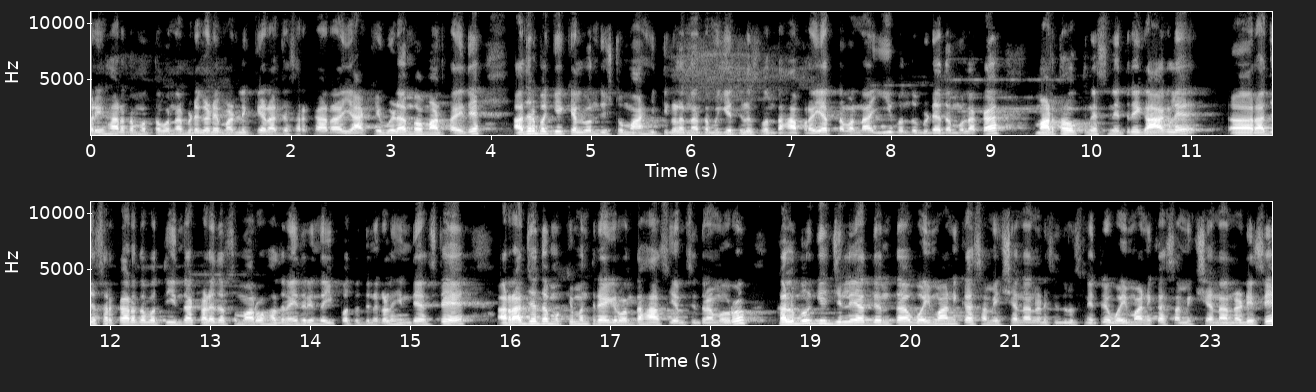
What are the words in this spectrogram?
ಪರಿಹಾರದ ಮೊತ್ತವನ್ನ ಬಿಡುಗಡೆ ಮಾಡಲಿಕ್ಕೆ ರಾಜ್ಯ ಸರ್ಕಾರ ಯಾಕೆ ವಿಳಂಬ ಮಾಡ್ತಾ ಇದೆ? ಅದರ ಬಗ್ಗೆ ಕೆಲವೊಂದಿಷ್ಟು ಮಾಹಿತಿಗಳನ್ನ ತಮಗೆ ತಿಳಿಸುವಂತಹ ಪ್ರಯತ್ನವನ್ನ ಈ ಒಂದು ವಿಡಿಯೋದ ಮೂಲಕ ಮಾಡ್ತಾ ಹೋಗ್ತೀನಿ ಸ್ನೇಹಿತರೆ. ಈಗಾಗಲೇ ರಾಜ್ಯ ಸರ್ಕಾರದ ವತಿಯಿಂದ ಕಳೆದ ಸುಮಾರು ಹದಿನೈದರಿಂದ ಇಪ್ಪತ್ತು ದಿನಗಳ ಹಿಂದೆ ಅಷ್ಟೇ ರಾಜ್ಯದ ಮುಖ್ಯಮಂತ್ರಿ ಆಗಿರುವಂತಹ ಸಿಎಂ ಸಿದ್ದರಾಮಯ್ಯ ಅವರು ಕಲಬುರಗಿ ಜಿಲ್ಲೆಯಾದ್ಯಂತ ವೈಮಾನಿಕ ಸಮೀಕ್ಷೆಯನ್ನ ನಡೆಸಿದ್ರು. ಸ್ನೇಹಿತರೆ, ವೈಮಾನಿಕ ಸಮೀಕ್ಷೆಯನ್ನ ನಡೆಸಿ,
